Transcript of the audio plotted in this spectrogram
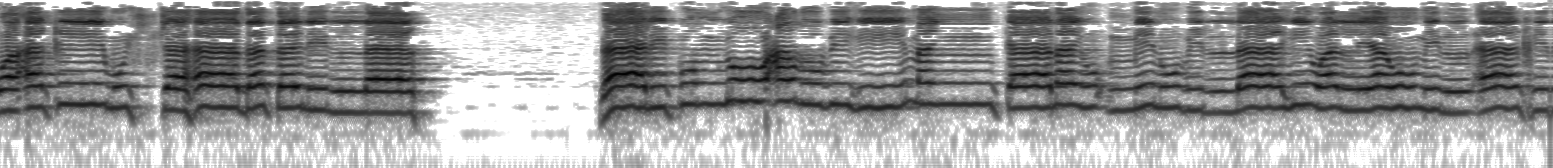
وأقيموا الشهادة لله. ذلكم يوعظ به من كان يؤمن بالله واليوم الآخر.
